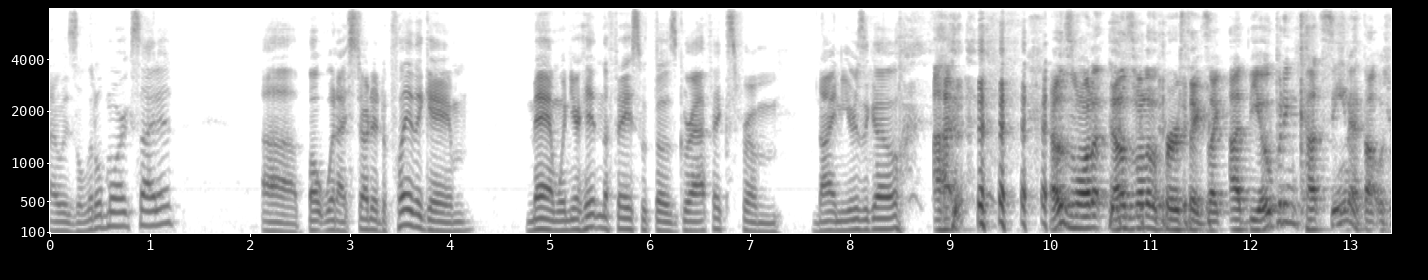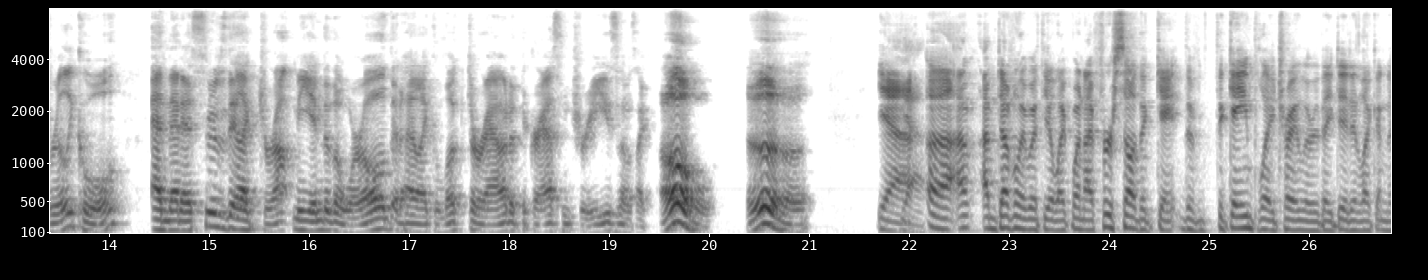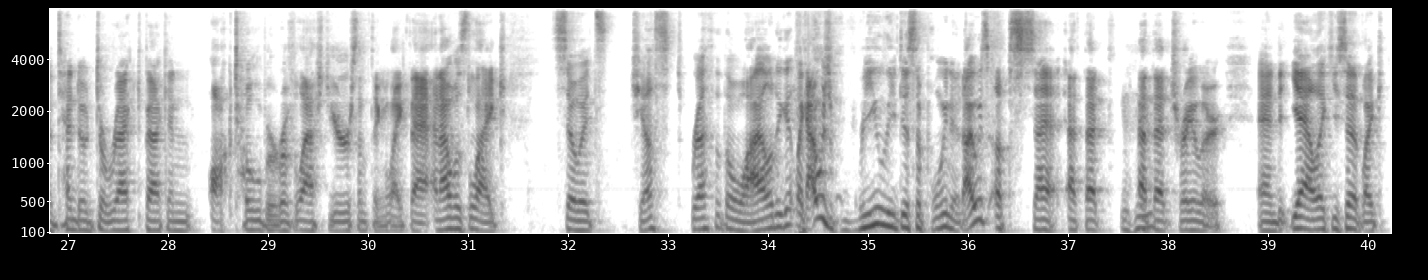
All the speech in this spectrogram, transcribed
I was a little more excited. Uh, but when I started to play the game, man, when you're hit in the face with those graphics from nine years ago, I- That was one. Of, that was one of the first things. Like uh, the opening cutscene, I thought was really cool. And then as soon as they like dropped me into the world, and I like looked around at the grass and trees, and I was like, oh, ugh. Yeah, Yeah. Uh, I'm, I'm definitely with you. Like when I first saw the game, the, the gameplay trailer they did in like a Nintendo Direct back in October of last year or something like that, and I was like, so it's just Breath of the Wild again? Like I was really disappointed. I was upset at that Mhm. at that trailer, and yeah, like you said, like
